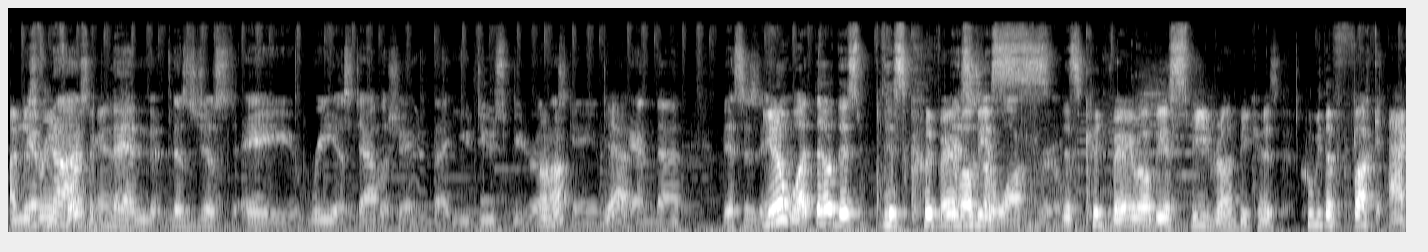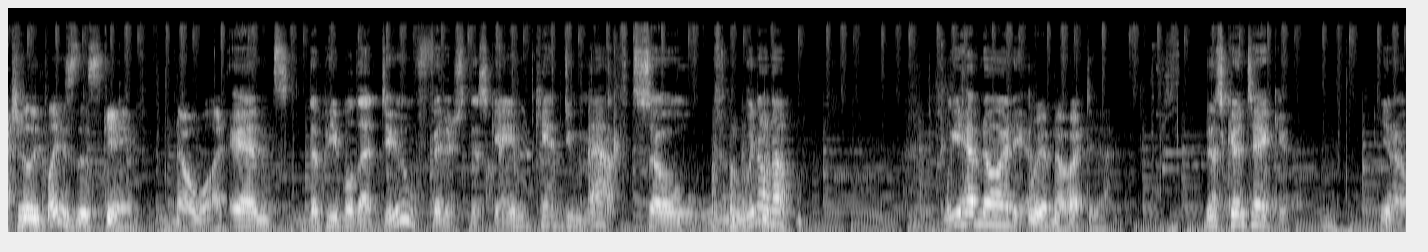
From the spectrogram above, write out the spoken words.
I'm just if reinforcing not, it. then this is just a re-establishing that you do speedrun Uh-huh. this game, Yeah. and that this is. You know what though? This this could very This well be a walkthrough. This could very well be a speedrun because who the fuck actually plays this game? No one. And the people that do finish this game can't do math, so we don't know. We have no idea. We have no idea. This could take, you know,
